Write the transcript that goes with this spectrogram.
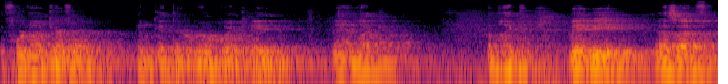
If we're not careful, it'll get there real quick. Hey, man, like, like maybe as I've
